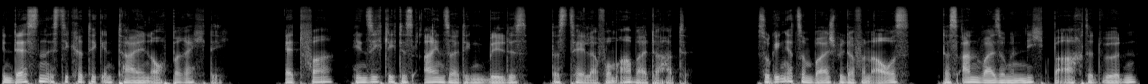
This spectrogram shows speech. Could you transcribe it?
Indessen ist die Kritik in Teilen auch berechtigt, etwa hinsichtlich des einseitigen Bildes, das Taylor vom Arbeiter hatte. So ging er zum Beispiel davon aus, dass Anweisungen nicht beachtet würden,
